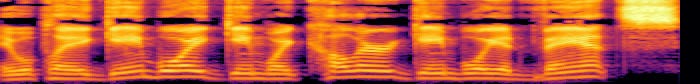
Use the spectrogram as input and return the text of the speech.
It will play Game Boy, Game Boy Color, Game Boy Advance,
